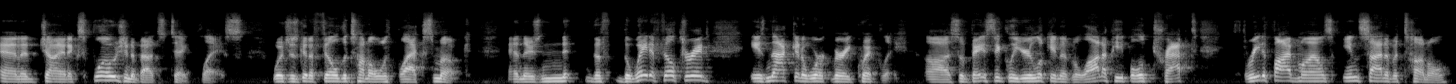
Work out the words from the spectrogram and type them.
and a giant explosion about to take place, which is going to fill the tunnel with black smoke. And there's n- the the way to filter it is not going to work very quickly. Uh, so basically, you're looking at a lot of people trapped three to five miles inside of a tunnel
